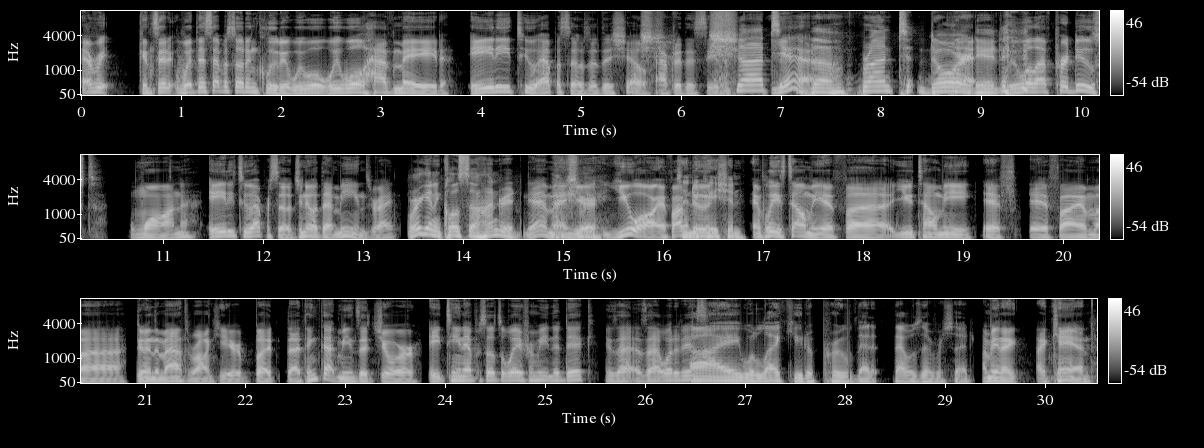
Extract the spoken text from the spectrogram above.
every consider with this episode included, we will we will have made 82 episodes of this show after this season. Shut Yeah. the front door, Yeah, dude. we will have produced one 82 episodes. You know what that means, right? We're getting close to 100. Yeah, man. Actually. You're you are. If I'm doing Syndication. and please tell me if uh, you tell me if if I'm uh, doing the math wrong here, but I think that means that you're 18 episodes away from eating a dick. Is that is that what it is? I would like you to prove that that was ever said. I mean, I I can.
